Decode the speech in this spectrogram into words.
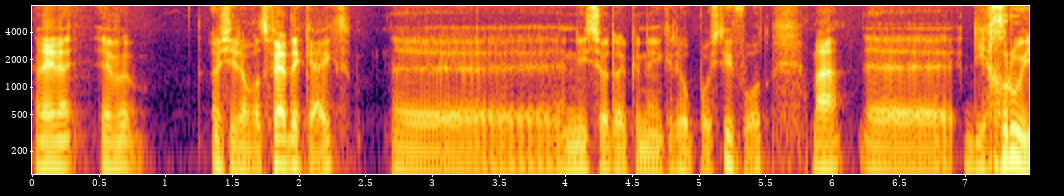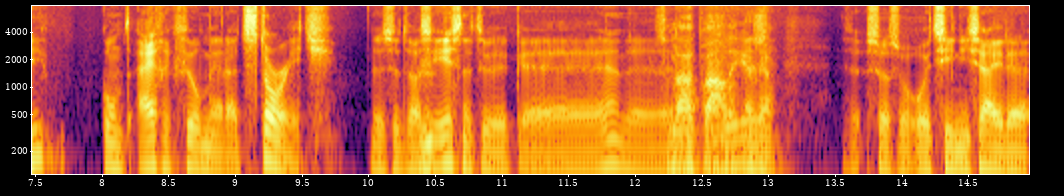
Alleen uh, als je dan wat verder kijkt, uh, niet zo dat ik in één keer heel positief word. Maar uh, die groei komt eigenlijk veel meer uit storage. Dus het was hm. eerst natuurlijk... Uh, de laadpalen. Ja, zoals we ooit cynisch zeiden,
